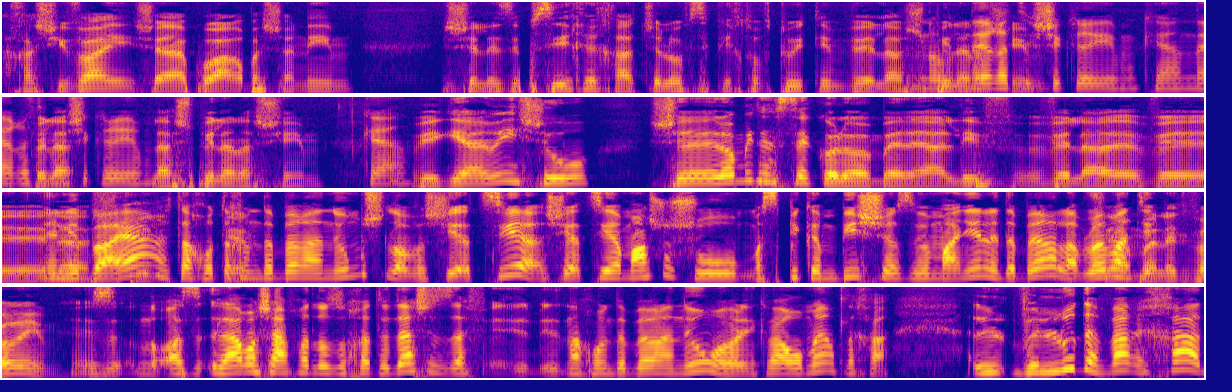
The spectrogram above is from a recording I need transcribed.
החשיבה היא שהיה פה ארבע שנים של איזה פסיך אחד שלא הפסיק לכתוב טוויטים ולהשפיל אנשים, נרטיב שקריים, כן, נרטיבים ולה- שקריים, להשפיל אנשים, כן. והגיע מישהו שלא מתעסק כל היום בלהעליב ולהשפיל. אין לי בעיה, יכול תכף כן. לדבר על הנאום שלו, אבל שיציע, שיציע משהו שהוא מספיק אמבישיוס ומעניין לדבר עליו, לא זה הבנתי. מלא דברים. אז, למה שאף אחד לא זוכר? אתה יודע שזה, אנחנו נדבר על הנאום, אבל אני כבר אומרת לך, ולו דבר אחד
